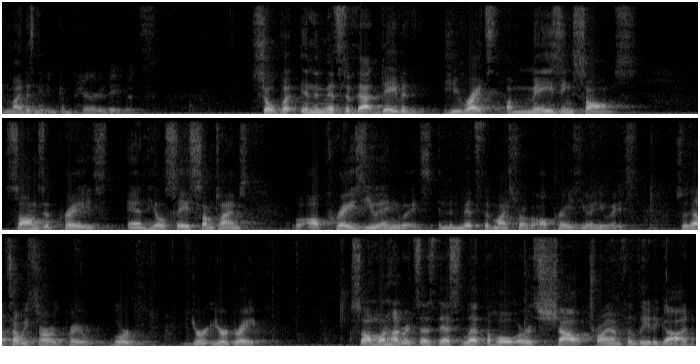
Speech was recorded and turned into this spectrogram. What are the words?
and mine doesn't even compare to David's. So, but in the midst of that, David, he writes amazing psalms, songs of praise. And he'll say sometimes, Well, I'll praise you anyways. In the midst of my struggle, I'll praise you anyways. So that's how we start with prayer. Lord, you're, you're great. Psalm 100 says this Let the whole earth shout triumphantly to God.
